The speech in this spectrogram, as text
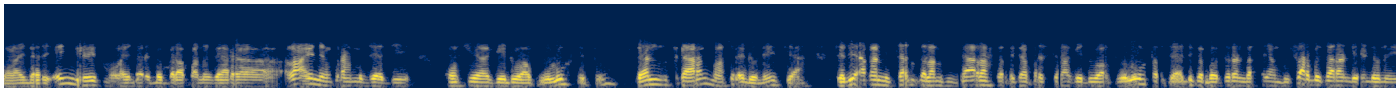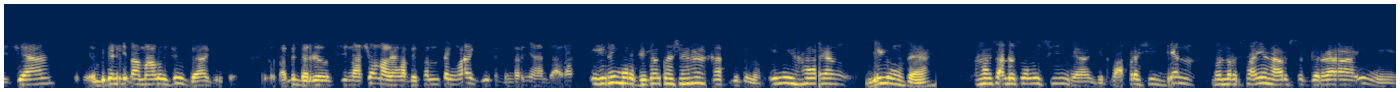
Mulai dari Inggris, mulai dari beberapa negara lain yang pernah menjadi hostnya G20 gitu. Dan sekarang masuk Indonesia. Jadi akan dicatat dalam sejarah ketika peristiwa G20 terjadi kebocoran data yang besar-besaran di Indonesia, yang bikin kita malu juga gitu. Tapi dari sisi nasional yang lebih penting lagi sebenarnya adalah ini merugikan masyarakat gitu loh. Ini hal yang bingung saya. Harus ada solusinya gitu. Pak Presiden menurut saya harus segera ini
